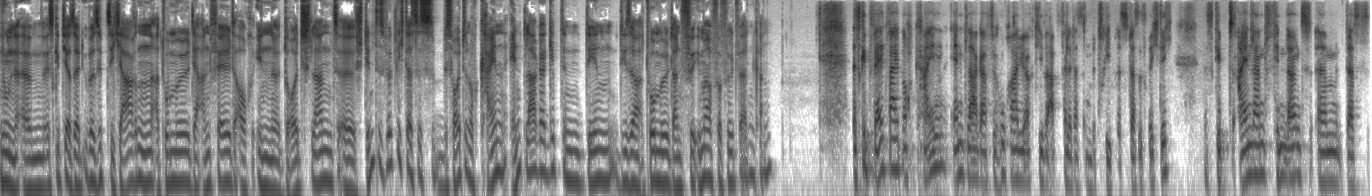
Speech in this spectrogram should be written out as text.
Nun, ähm, es gibt ja seit über 70 Jahren Atommüll, der anfällt, auch in Deutschland. Äh, stimmt es wirklich, dass es bis heute noch kein Endlager gibt, in dem dieser Atommüll dann für immer verfüllt werden kann? Es gibt weltweit noch kein Endlager für hochradioaktive Abfälle, das in Betrieb ist. Das ist richtig. Es gibt ein Land, Finnland, ähm, das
